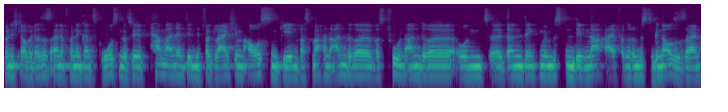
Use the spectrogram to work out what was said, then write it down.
Und ich glaube, das ist eine von den ganz großen, dass wir permanent in den Vergleich im Außen gehen. Was machen andere? Was tun andere? Und äh, dann denken, wir müssten dem nacheifern oder müssten genauso sein,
